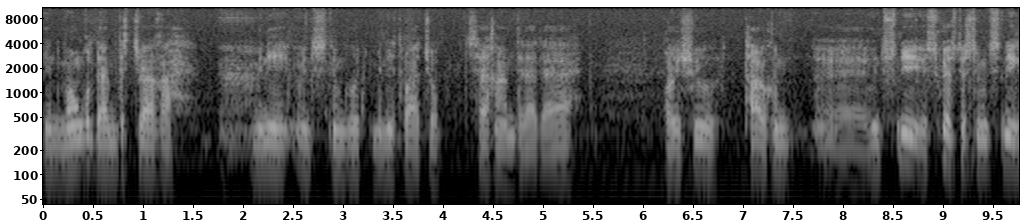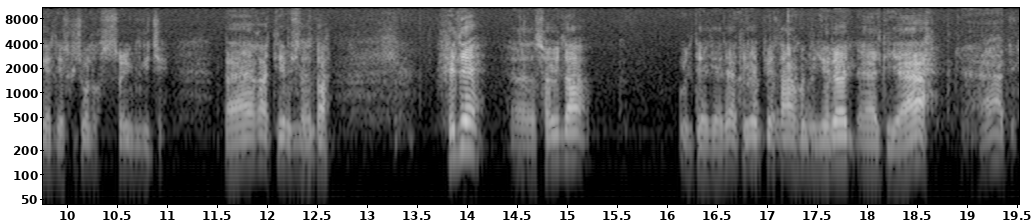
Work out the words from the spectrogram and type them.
энэ Монголд амьдарч байгаа миний үндэстнгүүд миний туваачууд сайхан амьдраарай. Гоё шүү. Та бүхэн үндэсний өсгөөс төрсэн үндэсний хэл эрхэж болох соёл гэж байгаа. Тийм учраас одоо хэлээ э, соёлоо үлдээгээрэй. Тэгээд би та бүхэнд ерөөл айлдъя. за тэг.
